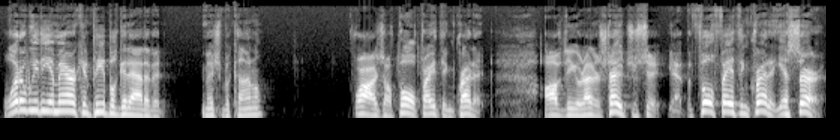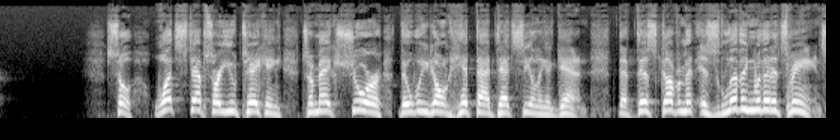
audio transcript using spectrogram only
What do we, the American people, get out of it, Mitch McConnell? Well, it's a full faith and credit of the United States. You see, yeah, the full faith and credit, yes, sir. So, what steps are you taking to make sure that we don't hit that debt ceiling again? That this government is living within its means?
